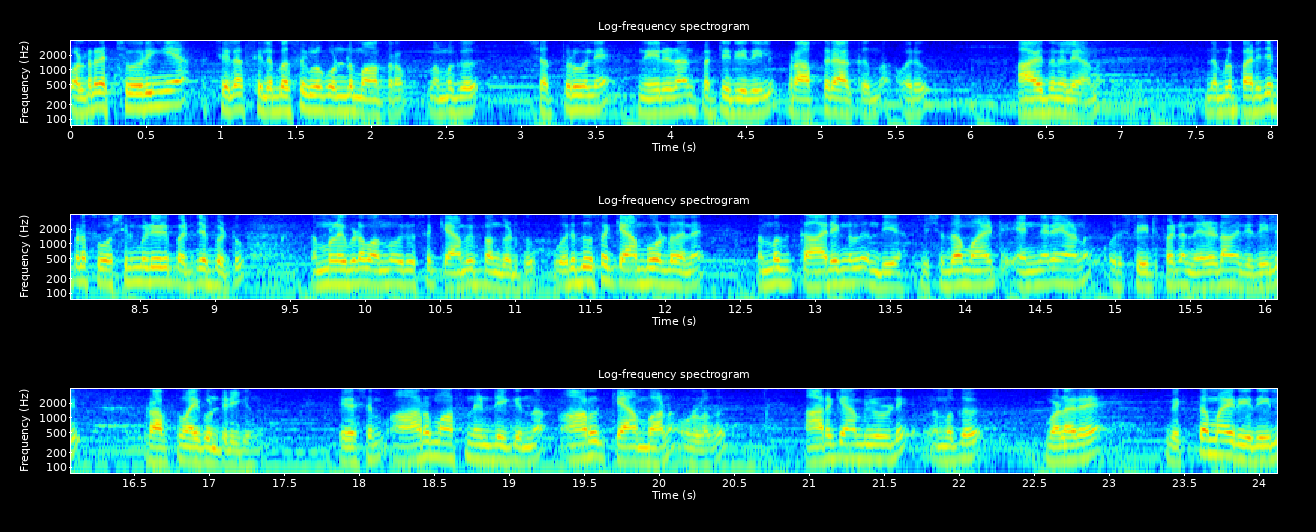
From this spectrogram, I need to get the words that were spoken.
വളരെ ചുരുങ്ങിയ ചില സിലബസുകൾ കൊണ്ട് മാത്രം നമുക്ക് ശത്രുവിനെ നേരിടാൻ പറ്റിയ രീതിയിൽ പ്രാപ്തരാക്കുന്ന ഒരു ആയുധനിലയാണ് നമ്മൾ പരിചയപ്പെട്ട സോഷ്യൽ മീഡിയയിൽ പരിചയപ്പെട്ടു. നമ്മൾ ഇവിടെ വന്ന് ഒരു ദിവസം ക്യാമ്പിൽ പങ്കെടുത്തു. ഒരു ദിവസം ക്യാമ്പ് കൊണ്ട് തന്നെ നമുക്ക് കാര്യങ്ങൾ എന്ത് ചെയ്യുക വിശദമായിട്ട് എങ്ങനെയാണ് ഒരു സ്ട്രീറ്റ് ഫൈറ്റ് നേരിടാൻ രീതിയിൽ പ്രാപ്തമായിക്കൊണ്ടിരിക്കുന്നത്. ഏകദേശം ആറ് മാസം നീണ്ടിരിക്കുന്ന ആറ് ക്യാമ്പാണ് ഉള്ളത്. ആറ് ക്യാമ്പിലൂടെ നമുക്ക് വളരെ വ്യക്തമായ രീതിയിൽ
